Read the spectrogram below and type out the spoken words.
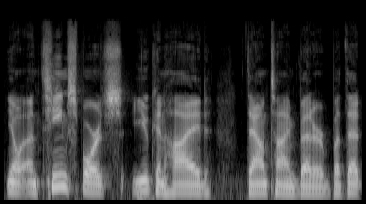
you know, on team sports you can hide downtime better, but that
